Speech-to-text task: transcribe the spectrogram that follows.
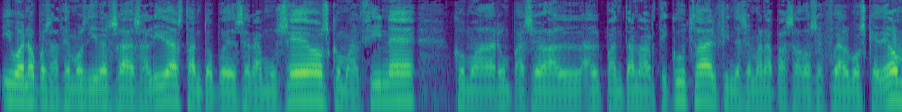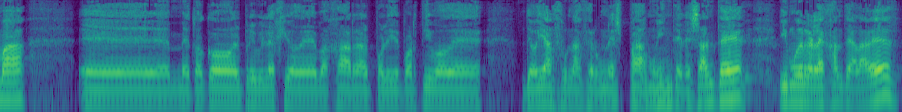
Y bueno, pues hacemos diversas salidas, tanto puede ser a museos, como al cine, como a dar un paseo al, al pantano Articucha. El fin de semana pasado se fue al bosque de Oma. Eh, me tocó el privilegio de bajar al polideportivo de, de Oyarzun a hacer un spa muy interesante y muy relajante a la vez.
